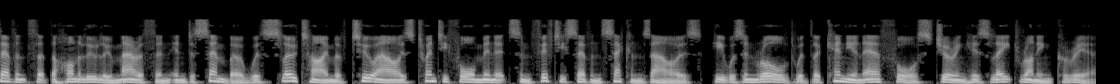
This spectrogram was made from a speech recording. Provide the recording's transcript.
7th at the Honolulu Marathon in December with slow time of 2 hours 24 minutes and 57 seconds hours. He was enrolled with the Kenyan Air Force during his late running career.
